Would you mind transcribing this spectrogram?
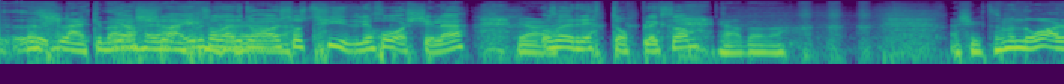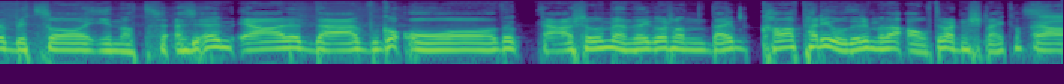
Den sleiken der. Ja, sleiken, sånn der, Du har så tydelig hårskille, ja, og så rett opp, liksom. ja, den da. Det er sjukt. altså. Men nå er det blitt så inn at Ja, det er går, å, det, Jeg skjønner hva du mener. Det, går sånn, det kan ha perioder, men det har alltid vært en sleik. ass. Ja,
